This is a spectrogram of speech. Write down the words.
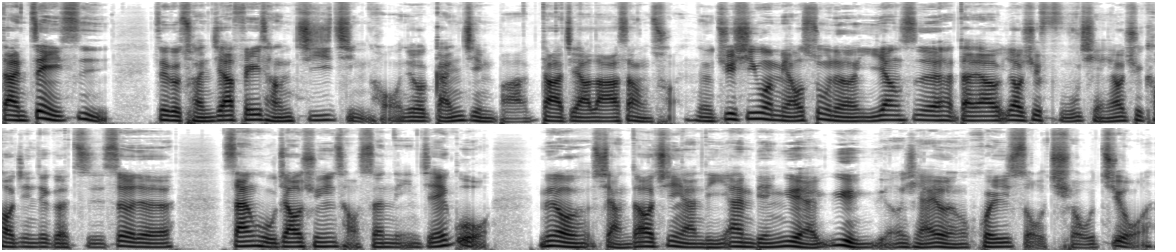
但这一次这个船家非常机警吼，就赶紧把大家拉上船。那据新闻描述呢，一样是大家要去浮潜，要去靠近这个紫色的珊瑚礁薰衣草森林。结果没有想到，竟然离岸边越来越远，而且还有人挥手求救啊！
